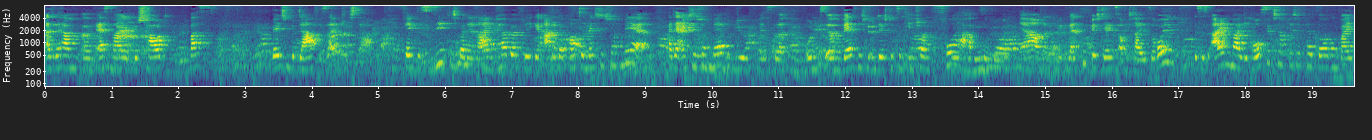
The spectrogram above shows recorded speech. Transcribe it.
Also wir haben ähm, erstmal geschaut, was welchen Bedarf ist eigentlich da? Fängt es wirklich bei der reinen Körperpflege an oder braucht der Mensch nicht noch mehr? Hat er eigentlich noch mehr Bedürfnisse? Und ähm, wäre es nicht eine Unterstützung, ihn schon vorher abzuholen? Ja, und dann haben wir gesagt, gut, wir stellen es auf drei Säulen. Das ist einmal die hauswirtschaftliche Versorgung, weil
